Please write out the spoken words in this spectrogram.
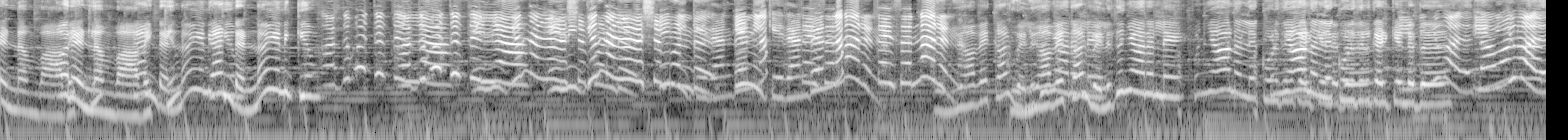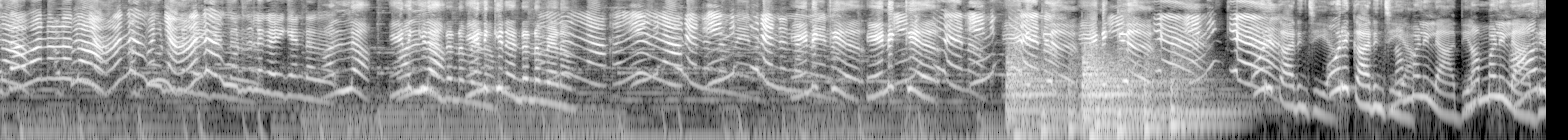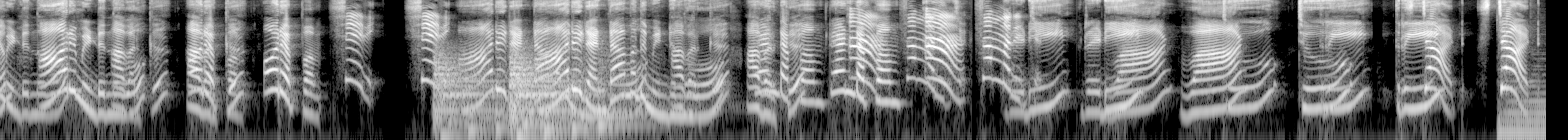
ഒരെണ്ണം വാ ഒരെണ്ണം വാവയ്ക്കും രണ്ടെണ്ണം എനിക്കും. കുഞ്ഞാവേക്കാൾ വലുത് ഞാനല്ലേ? ഞാനല്ലേ? കൂടുതൽ ഞാനല്ലേ കൂടുതൽ കഴിക്കേണ്ടത്? അല്ല എനിക്ക് രണ്ടെണ്ണം വേണം. എനിക്ക് എനിക്ക് എനിക്ക്. കാര്യം ചെയ്യാം. ഒരു കാര്യം ചെയ്യാം. നമ്മളിൽ ആദ്യം നമ്മളിൽ ആരും ഇടുന്നു ആരും ഇടുന്നു അവർക്ക് അവർക്ക് ഒരപ്പം. ആര് രണ്ട ആര് രണ്ടാമത് മിണ്ടുന്നു? അവർക്ക് രണ്ടപ്പം. Ready ready one two three three start start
